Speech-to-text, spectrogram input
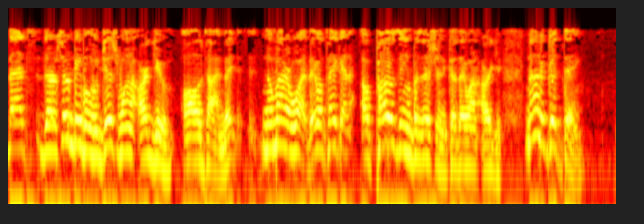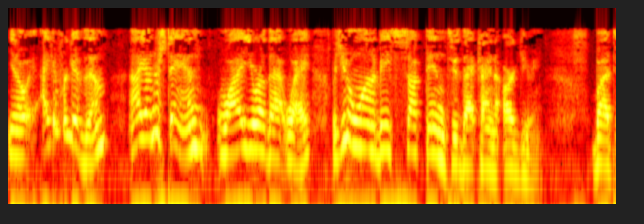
that's there are certain people who just want to argue all the time. They, no matter what, they will take an opposing position because they want to argue. Not a good thing. You know, I can forgive them. I understand why you are that way, but you don't want to be sucked into that kind of arguing. But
